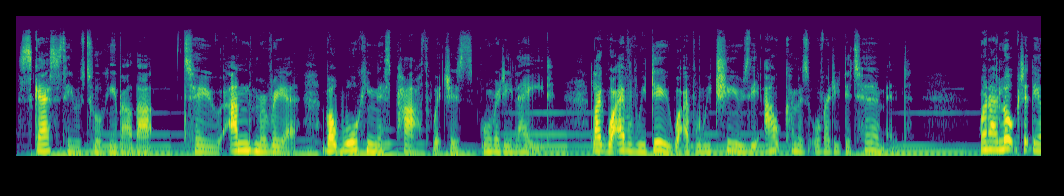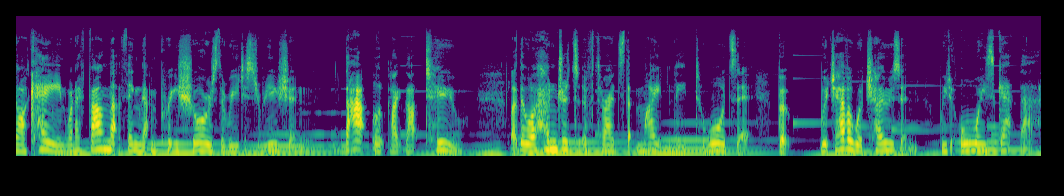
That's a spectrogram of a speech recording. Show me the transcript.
Scarcity was talking about that too, and Maria, about walking this path which is already laid. Like whatever we do, whatever we choose, the outcome is already determined. When I looked at the arcane, when I found that thing that I'm pretty sure is the redistribution, that looked like that too. Like there were hundreds of threads that might lead towards it, but whichever were chosen, we'd always get there.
